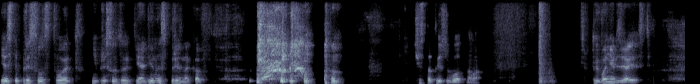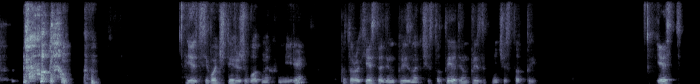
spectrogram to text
Если присутствует, не присутствует ни один из признаков чистоты животного, то его нельзя есть. Есть всего четыре животных в мире, у которых есть один признак чистоты, один признак нечистоты. Есть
